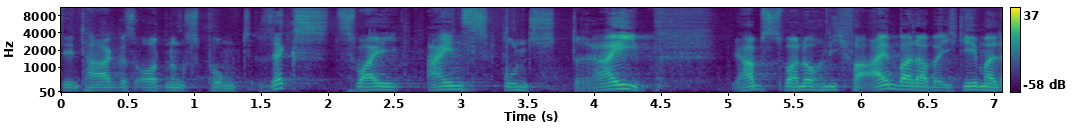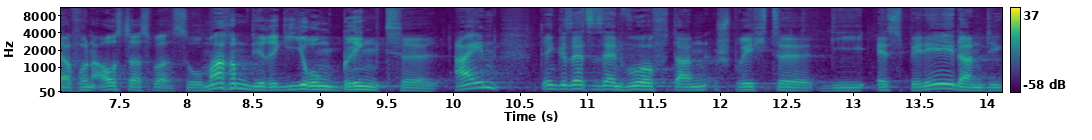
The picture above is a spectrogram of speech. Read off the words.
den Tagesordnungspunkt 6, 2, 1 und 3. Wir haben es zwar noch nicht vereinbart, aber ich gehe einmal davon aus, dass wir es so machen. Die Regierung bringt äh, ein den Gesetzentwurf, dann spricht äh, die SPD, dann die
